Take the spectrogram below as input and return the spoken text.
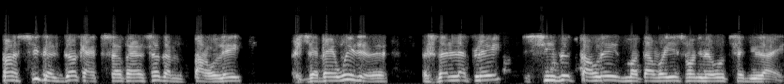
penses-tu que le doc a s'intéressé de me parler? Je disais, ben oui, euh, je vais l'appeler. S'il veut te parler, il m'a envoyé son numéro de cellulaire.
